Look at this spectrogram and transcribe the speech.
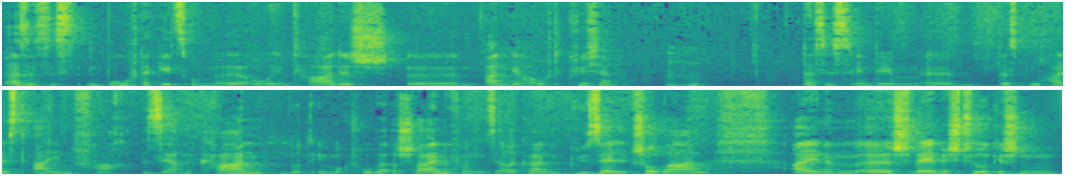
also es ist ein Buch, da geht es um äh, orientalisch äh, angehauchte Küche. Mhm. Das ist in dem, äh, das Buch heißt Einfach Serkan, wird im Oktober erscheinen, von Serkan Güzel Çoban, einem äh, schwäbisch-türkischen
